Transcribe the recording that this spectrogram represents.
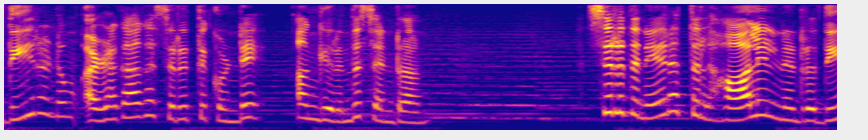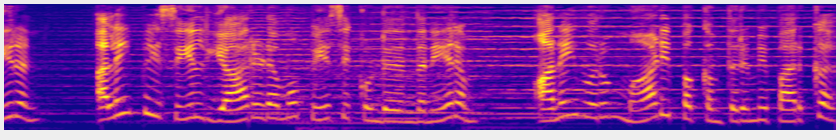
தீரனும் அழகாக சிரித்துக்கொண்டே அங்கிருந்து சென்றான். சிறிது நேரத்தில் ஹாலில் நின்ற தீரன் அலைபேசியில் யாரிடமோ பேசிக் கொண்டிருந்த நேரம் அனைவரும் மாடி பக்கம் திரும்பி பார்க்க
